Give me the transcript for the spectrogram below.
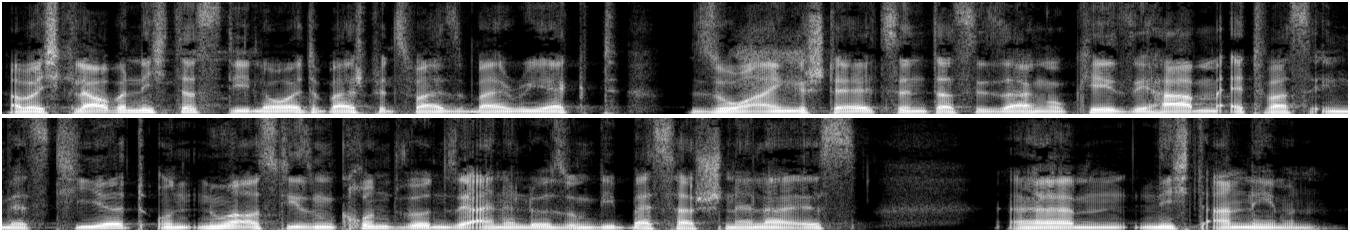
aber ich glaube nicht, dass die Leute beispielsweise bei React so eingestellt sind, dass sie sagen, okay, sie haben etwas investiert und nur aus diesem Grund würden sie eine Lösung, die besser, schneller ist, ähm, nicht annehmen.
